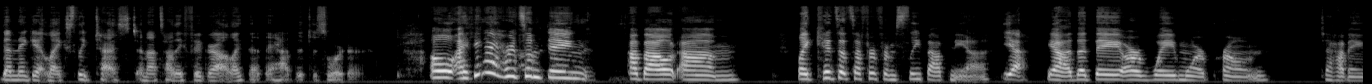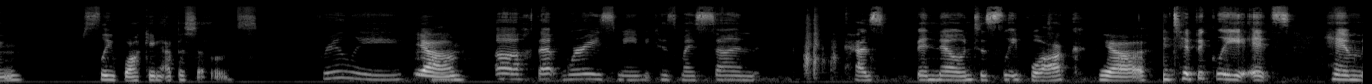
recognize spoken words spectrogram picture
then they get like sleep test and that's how they figure out like that they have the disorder oh, I think I heard something about um, like kids that suffer from sleep apnea. yeah Yeah, that they are way more prone to having sleepwalking episodes. Really? Yeah. Ugh, that worries me because my son has been known to sleepwalk. Yeah. And typically it's him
